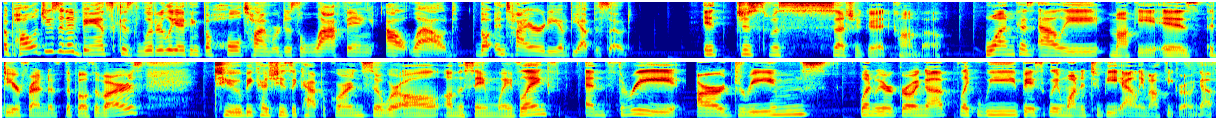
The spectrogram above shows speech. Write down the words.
Apologies in advance because literally, I think the whole time we're just laughing out loud the entirety of the episode. It just was such a good combo. One, because Ally Maki is a dear friend of the both of ours. Two, because she's a Capricorn, so we're all on the same wavelength. And three, our dreams when we were growing up, like we basically wanted to be Ally Maki growing up.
